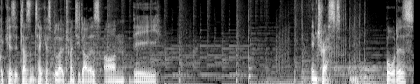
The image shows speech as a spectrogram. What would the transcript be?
because it doesn't take us below $20 on the interest borders.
